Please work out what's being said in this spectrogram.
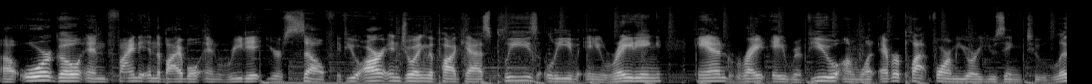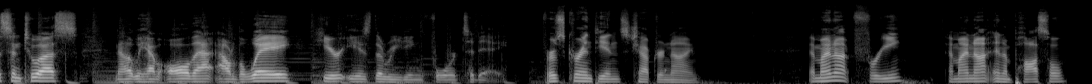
uh, or go and find it in the Bible and read it yourself. If you are enjoying the podcast, please leave a rating and write a review on whatever platform you are using to listen to us. Now that we have all that out of the way, here is the reading for today. 1 Corinthians chapter 9. Am I not free? Am I not an apostle?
